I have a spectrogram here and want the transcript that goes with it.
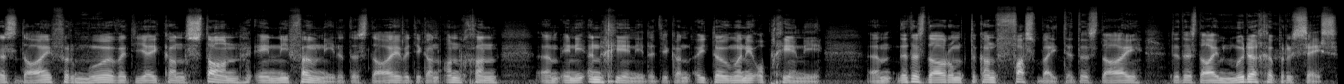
is daai vermoë wat jy kan staan en nie vou nie. Dit is daai wat jy kan aangaan um, en nie ingee nie, dat jy kan uithou maar nie opgee nie. Ehm um, dit is daarom te kan vasbyt. Dit is daai dit is daai moedige proses.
